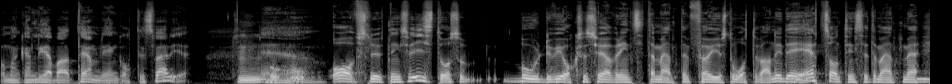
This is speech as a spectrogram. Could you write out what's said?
om man kan leva tämligen gott i Sverige. Mm. Eh. Och, och, avslutningsvis då så borde vi också se över incitamenten för just återvandring. Det är mm. ett sånt incitament med mm.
